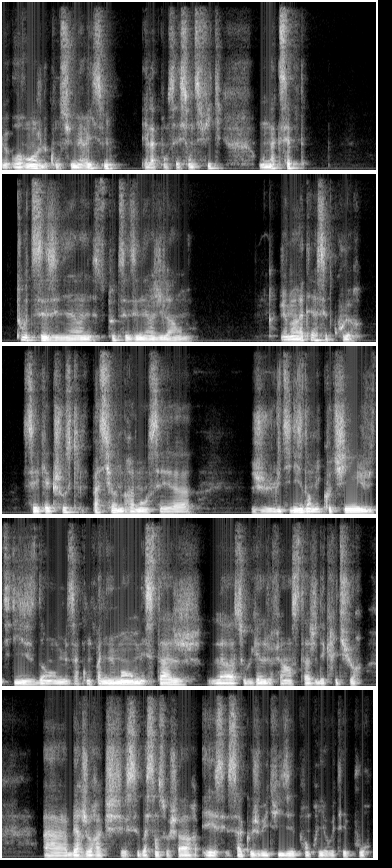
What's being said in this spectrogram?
le orange, le consumérisme et la pensée scientifique. On accepte toutes ces éner toutes ces énergies-là en nous. Je vais m'arrêter à cette couleur. C'est quelque chose qui me passionne vraiment, c'est, heu, je l'utilise dans mes coachings, je l'utilise dans mes accompagnements, mes stages. Là, ce week-end, je vais faire un stage d'écriture à Bergerac chez Sébastien Sauchard et c'est ça que je vais utiliser en priorité pour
